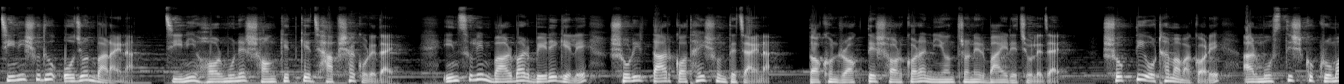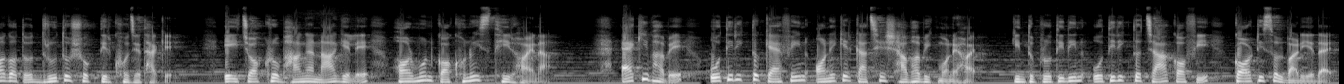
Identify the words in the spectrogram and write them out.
চিনি শুধু ওজন বাড়ায় না চিনি হরমোনের সংকেতকে ঝাপসা করে দেয়। ইনসুলিন বারবার বেড়ে গেলে শরীর তার কথাই শুনতে চায় না। তখন রক্তের শর্করা নিয়ন্ত্রণের বাইরে চলে যায়। শক্তি ওঠানামা করে আর মস্তিষ্ক ক্রমাগত দ্রুত শক্তির খোঁজে থাকে। এই চক্র ভাঙা না গেলে হরমোন কখনোই স্থির হয় না। একইভাবে অতিরিক্ত ক্যাফেইন অনেকের কাছে স্বাভাবিক মনে হয়, কিন্তু প্রতিদিন অতিরিক্ত চা, কফি, কর্টিসল বাড়িয়ে দেয়।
